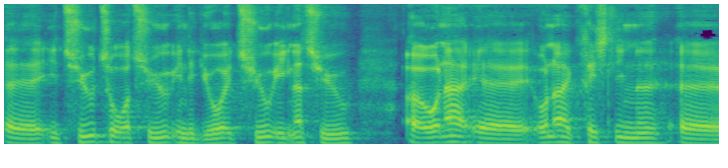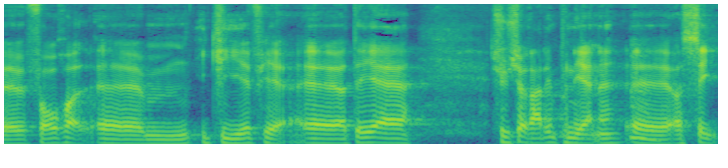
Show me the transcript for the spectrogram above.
øh, i 2022, end de gjorde i 2021, og under, øh, under krigslignende øh, forhold øh, i Kiev her. Øh, og det er, synes jeg, ret imponerende øh, mm. at se.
